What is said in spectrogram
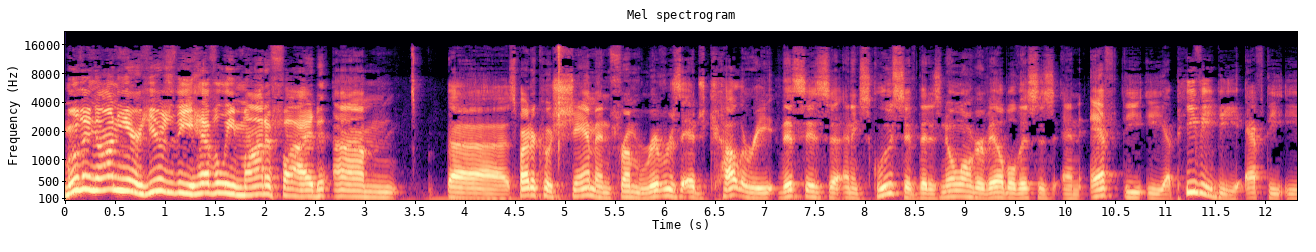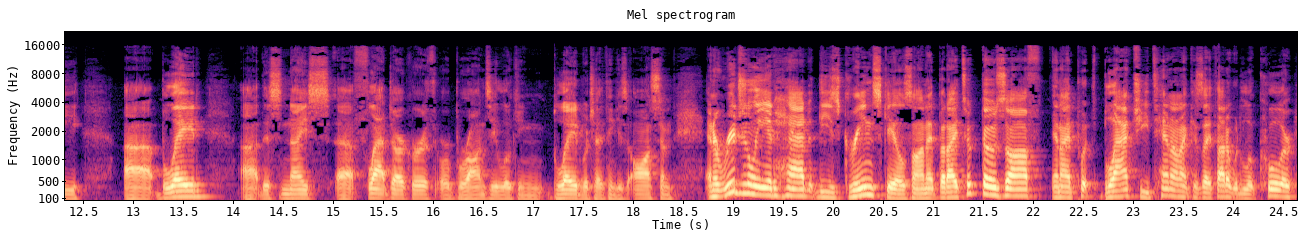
Moving on here, here's the heavily modified um, uh, Shaman from River's Edge Cutlery. This is uh, an exclusive that is no longer available. This is an FDE, a PVD FDE uh, blade. Uh, this nice uh, flat dark earth or bronzy looking blade, which I think is awesome. And originally it had these green scales on it, but I took those off and I put black G10 on it because I thought it would look cooler.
